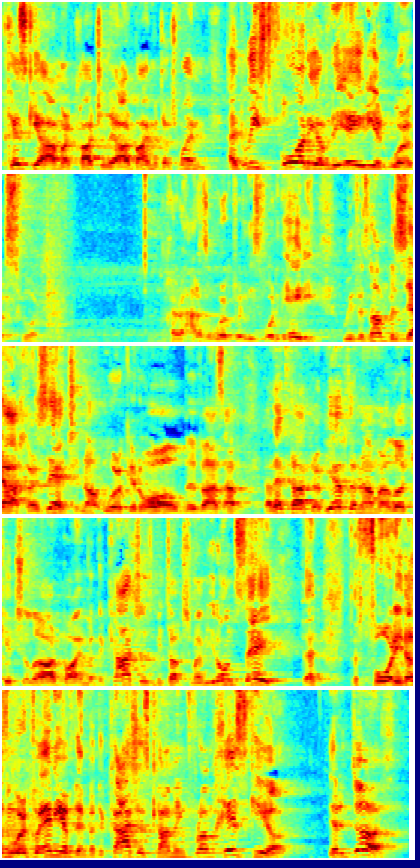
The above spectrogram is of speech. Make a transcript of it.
Chizkiah amar kachali arba'im shmeinim. At least forty of the eighty it works for. How does it work for at least 40 to 80? If it's not bezeh charzeh, it should not work at all. Now that's talking Rabbi Yechon Amar Lo Kitchela Arbaim. But the kasha is mitok shemaim. You don't say that the 40 doesn't work for any of them, but the kasha is coming from Chizkiah. That it does.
